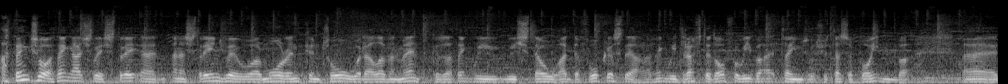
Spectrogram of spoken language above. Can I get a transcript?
I think so. I think actually, straight, uh, in a strange way, we were more in control with 11 men because I think we, we still had the focus there. I think we drifted off a wee bit at times, which was disappointing. But uh,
